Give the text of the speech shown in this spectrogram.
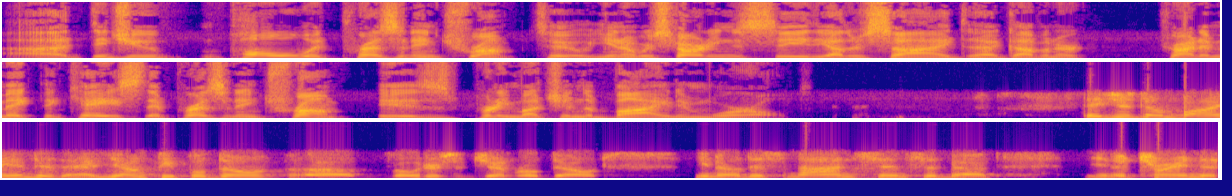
Uh, did you poll with President Trump, too? You know, we're starting to see the other side, uh, Governor, try to make the case that President Trump is pretty much in the Biden world. They just don't buy into that. Young people don't. Uh, voters in general don't. You know this nonsense about you know trying to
